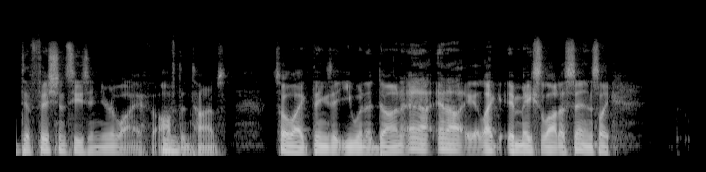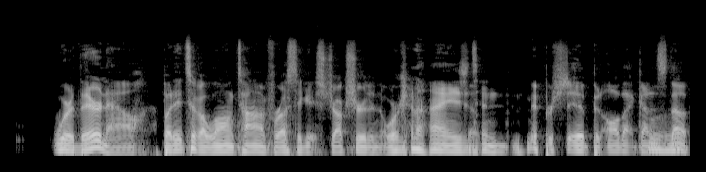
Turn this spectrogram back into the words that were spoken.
deficiencies in your life, hmm. oftentimes. So like things that you wouldn't have done, and I, and uh, I, like it makes a lot of sense. Like we're there now, but it took a long time for us to get structured and organized and membership and all that kind of mm-hmm. stuff.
